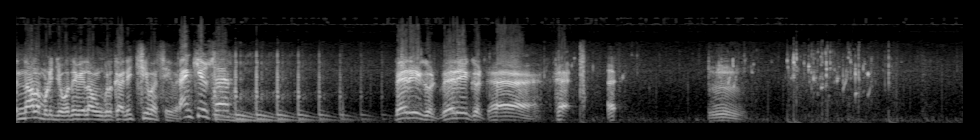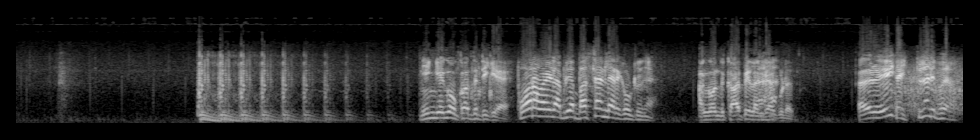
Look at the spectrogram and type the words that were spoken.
என்னால முடிஞ்ச உதவியெல்லாம் உங்களுக்கு நிச்சயமா செய்வேன். Thank you sir very good very good நீங்க எங்க உட்காந்துட்டீங்க போற வழியில அப்படியே பஸ் ஸ்டாண்ட்ல இறக்கி விட்டுருங்க. அங்க வந்து காப்பி எல்லாம் கேட்க கூடாது பின்னாடி போயிடும்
